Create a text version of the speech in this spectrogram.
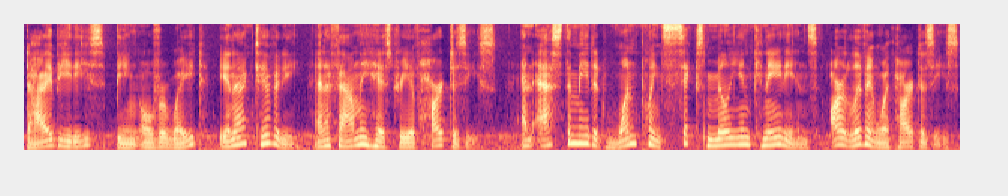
diabetes, being overweight, inactivity, and a family history of heart disease. An estimated 1.6 million Canadians are living with heart disease,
